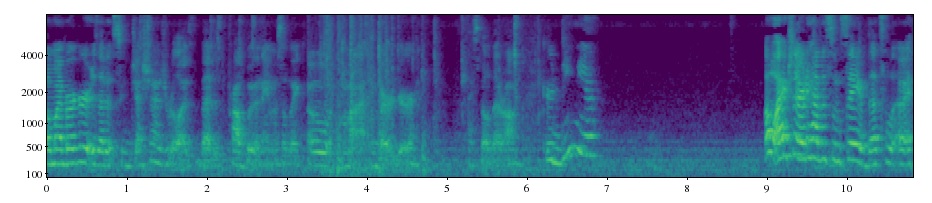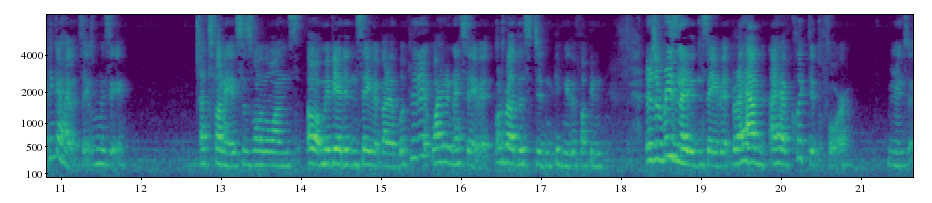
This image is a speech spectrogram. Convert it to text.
oh my burger is that a suggestion? I just realized that, that is probably the name of something. Oh my burger. I spelled that wrong. Gardenia. Oh, I actually already have this one saved. That's I think I have it saved. Let me see. That's funny. This is one of the ones. Oh, maybe I didn't save it, but I looked at it. Why didn't I save it? What about this? Didn't give me the fucking. There's a reason I didn't save it, but I have I have clicked it before. Let me see.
